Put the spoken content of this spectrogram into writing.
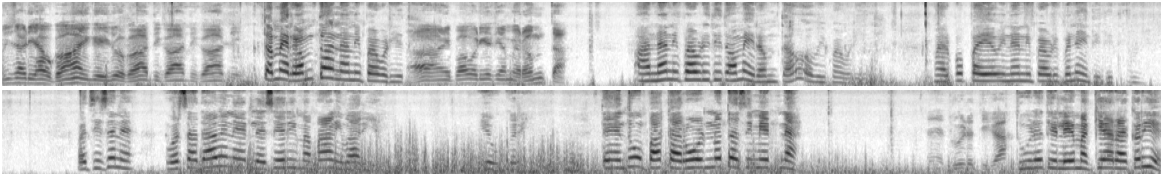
બિસાડી આવ ગાય ગઈ જો ગાતી ગાતી ગાતી તમે રમતા નાની પાવડી હતી? હા એ પાવડી હતી અમે રમતા. આ નાની પાવડી હતી તો અમે રમતા હો આવી પાવડી મારા પપ્પાએ એવી નાની પાવડી બનાવી દીધી હતી અમે. પછી છે ને વરસાદ આવે ને એટલે શેરીમાં પાણી વારીએ. એવું કરી. ત્યાં તો પાકા રોડ નહોતા સિમેન્ટના. ધૂળ હતી ધૂળ હતી એટલે એમાં ક્યારા કરીએ?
